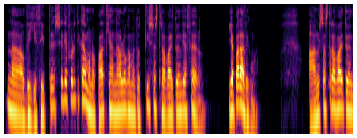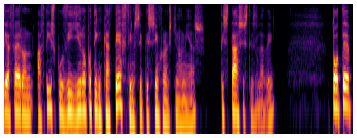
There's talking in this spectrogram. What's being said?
να οδηγηθείτε σε διαφορετικά μονοπάτια ανάλογα με το τι σας τραβάει το ενδιαφέρον. Για παράδειγμα, αν σας τραβάει το ενδιαφέρον αυτή η σπουδή γύρω από την κατεύθυνση της σύγχρονης κοινωνίας, τις τάσεις της δηλαδή, τότε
